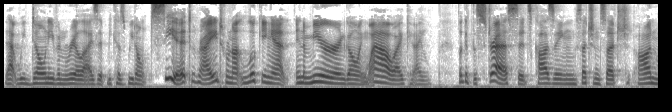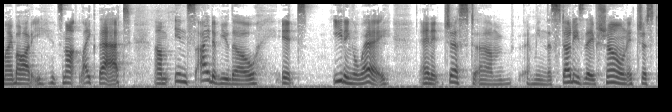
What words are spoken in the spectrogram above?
that we don't even realize it because we don't see it, right? We're not looking at in a mirror and going, wow, I, I look at the stress, it's causing such and such on my body. It's not like that. Um, inside of you, though, it's eating away and it just um, i mean the studies they've shown it just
